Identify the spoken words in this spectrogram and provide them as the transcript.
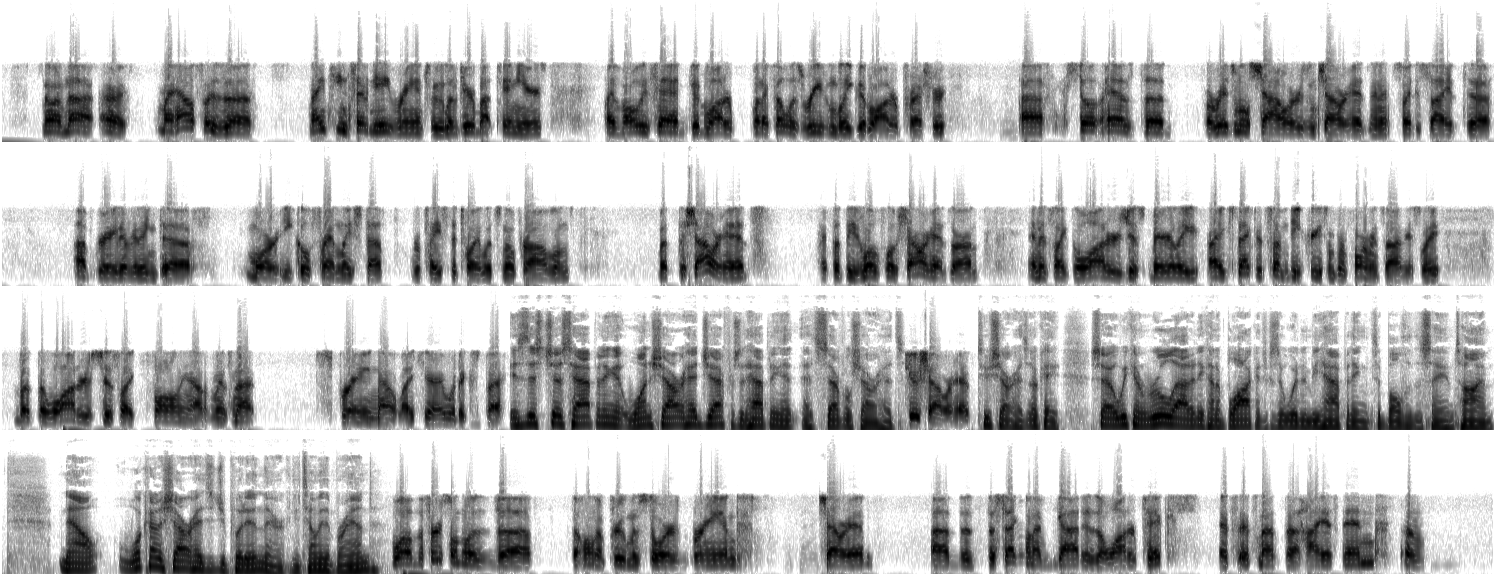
no, I'm not. Uh, my house is a 1978 ranch. We lived here about 10 years. I've always had good water, what I felt was reasonably good water pressure. Uh, still has the original showers and shower heads in it, so I decided to upgrade everything to more eco-friendly stuff. Replace the toilets, no problems. But the shower heads, I put these low-flow shower heads on, and it's like the water is just barely. I expected some decrease in performance, obviously, but the water is just like falling out of them. It's not spraying out like I would expect. Is this just happening at one shower head, Jeff, or is it happening at, at several shower heads? Two shower heads. Two shower heads. Okay. So we can rule out any kind of blockage because it wouldn't be happening to both at the same time. Now, what kind of shower heads did you put in there? Can you tell me the brand? Well, the first one was the the home improvement store's brand shower head. Uh, the the second one I've got is a water pick. It's it's not the highest end of.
